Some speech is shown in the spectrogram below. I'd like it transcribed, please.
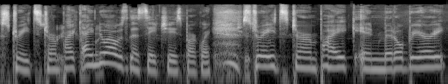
Straits Turnpike. I knew I was going to say Chase Parkway. Straits Turnpike in Middlebury.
